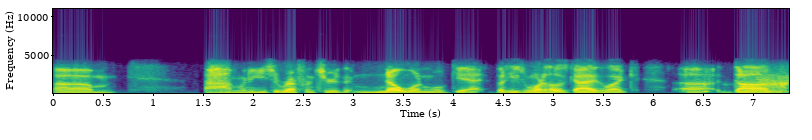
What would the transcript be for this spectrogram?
Um, I'm going to use a reference here that no one will get, but he's one of those guys like uh, Don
